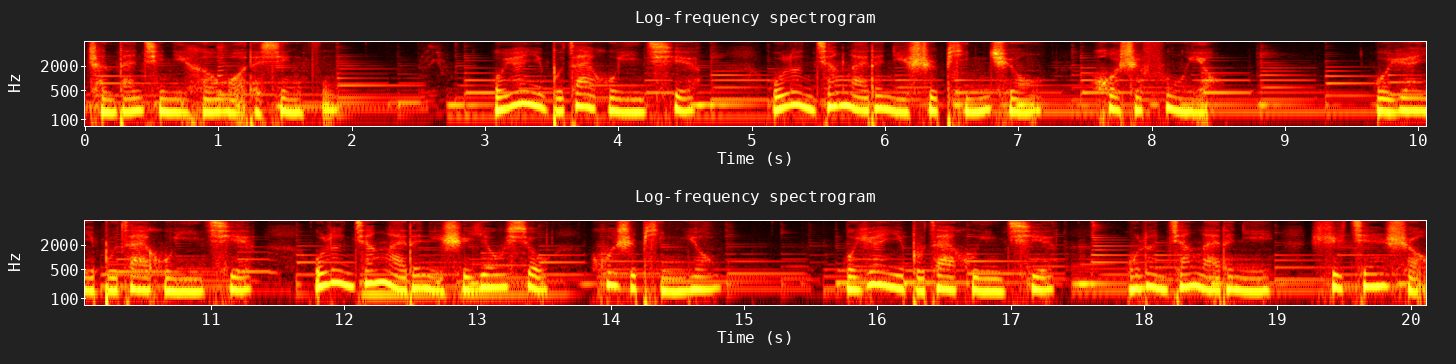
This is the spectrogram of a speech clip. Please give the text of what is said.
承担起你和我的幸福。我愿意不在乎一切，无论将来的你是贫穷或是富有。我愿意不在乎一切，无论将来的你是优秀或是平庸。我愿意不在乎一切，无论将来的你是坚守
